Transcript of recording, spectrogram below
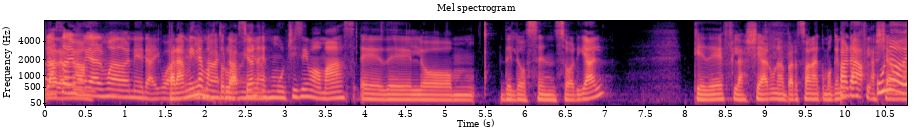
Yo soy no. muy almohadonera igual. Para mí eh, la no es masturbación es, muchísimo más eh, de, lo, mm, de lo sensorial que de flashear una persona. Como que no Para, puedes flashear una una vez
